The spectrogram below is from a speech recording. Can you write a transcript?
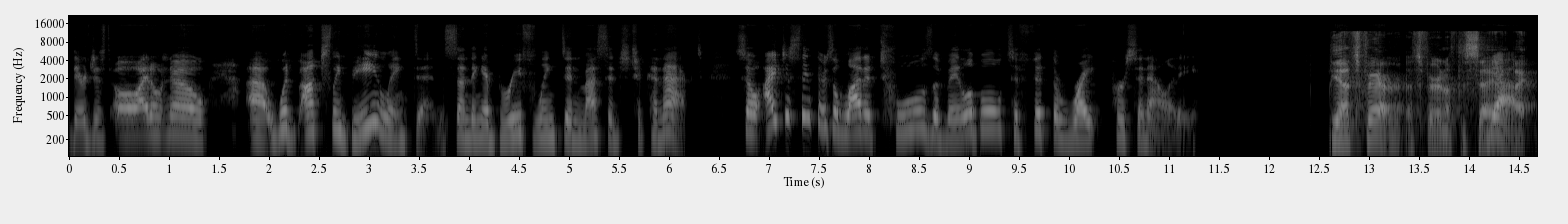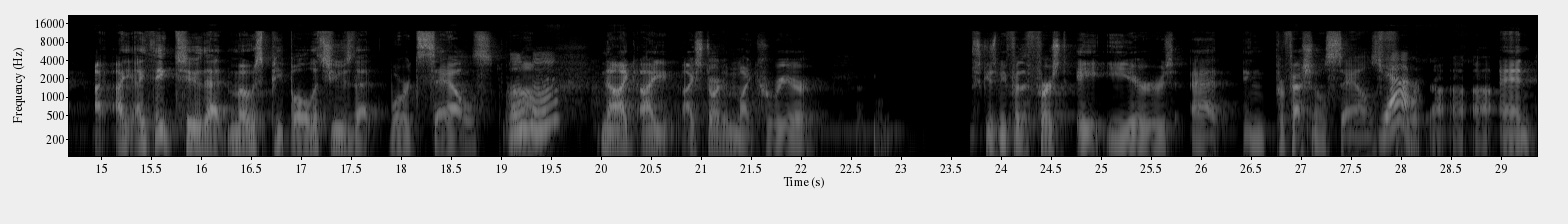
they're just, oh, I don't know, uh, would actually be LinkedIn, sending a brief LinkedIn message to connect. So I just think there's a lot of tools available to fit the right personality. Yeah, that's fair. That's fair enough to say. Yeah. I, I, I think too that most people, let's use that word sales. Um, Mhm. Now, I, I, I started my career, excuse me, for the first eight years at in professional sales. Yeah. For, uh, uh, uh, and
